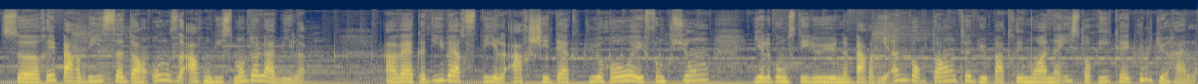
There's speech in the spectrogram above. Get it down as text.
se répartissent dans 11 arrondissements de la ville. Avec divers styles architecturaux et fonctions, ils constituent une partie importante du patrimoine historique et culturel.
